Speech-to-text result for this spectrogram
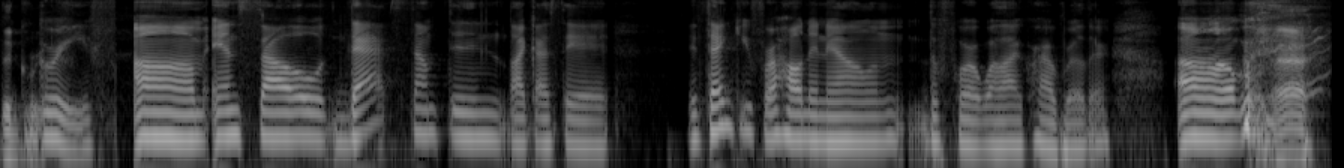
the grief. grief. Um, and so that's something. Like I said, and thank you for holding down the fort while I cry, brother. Um, Ah.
